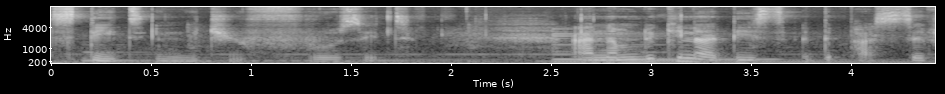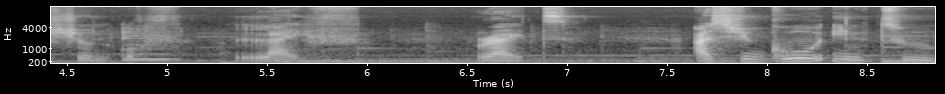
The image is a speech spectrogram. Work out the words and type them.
state in which you froze it. And I'm looking at this at the perception of life, right? As you go into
